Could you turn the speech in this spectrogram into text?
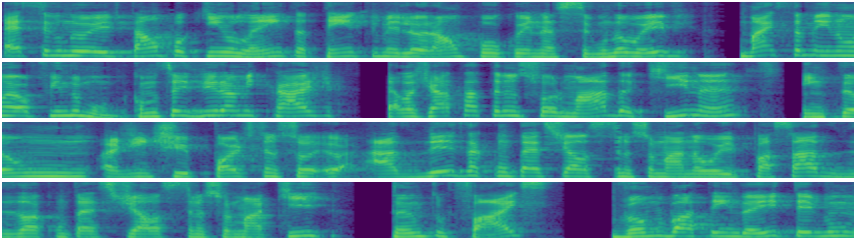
Essa segunda wave tá um pouquinho lenta, tenho que melhorar um pouco aí nessa segunda wave, mas também não é o fim do mundo. Como vocês viram, a Mikage, ela já tá transformada aqui, né? Então a gente pode transformar. Às vezes acontece de ela se transformar na wave passada, às vezes acontece de ela se transformar aqui, tanto faz. Vamos batendo aí. Teve um,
